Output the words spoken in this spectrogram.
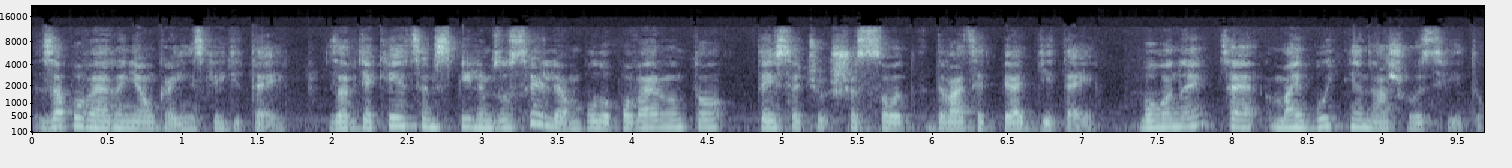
за повернення українських дітей. Завдяки цим спільним зусиллям було повернуто 1625 дітей. Бо вони це майбутнє нашого світу.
